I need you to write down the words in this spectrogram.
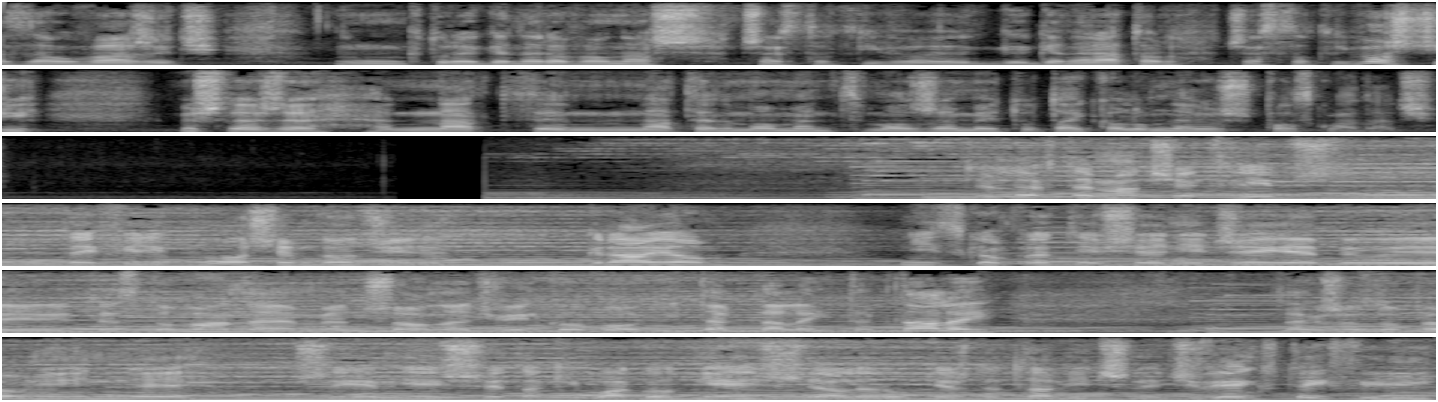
zauważyć, mm, które generował nasz generator częstotliwości. Myślę, że na ten, na ten moment możemy tutaj kolumnę już poskładać. Tyle w temacie Clips. W tej chwili po 8 godzin grają. Nic kompletnie się nie dzieje. Były testowane, męczone dźwiękowo i tak dalej, i tak dalej. Także zupełnie inny, przyjemniejszy, taki łagodniejszy, ale również detaliczny dźwięk w tej chwili.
